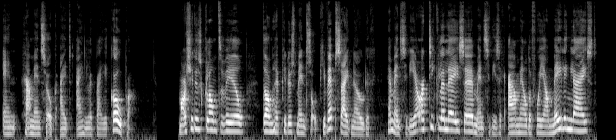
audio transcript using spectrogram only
en gaan mensen ook uiteindelijk bij je kopen. Maar als je dus klanten wil, dan heb je dus mensen op je website nodig. Mensen die jouw artikelen lezen, mensen die zich aanmelden voor jouw mailinglijst.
